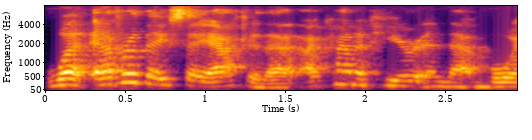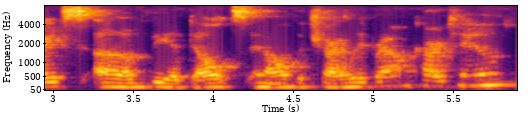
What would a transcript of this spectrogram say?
whatever they say after that, I kind of hear in that voice of the adults in all the Charlie Brown cartoons,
